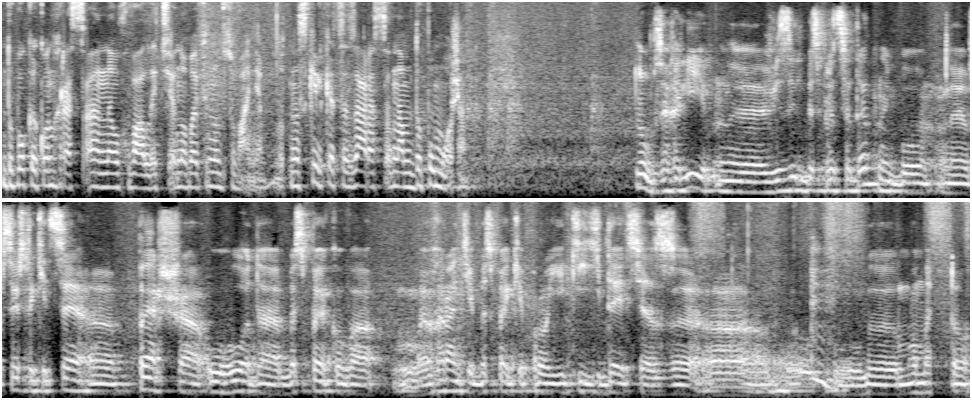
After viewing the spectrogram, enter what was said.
допоки Конгрес не ухвалить нове фінансування. От наскільки це зараз нам допоможе? Ну, взагалі, е, візит безпрецедентний, бо е, все ж таки це е, перша угода безпекова гарантії безпеки, про які йдеться з моменту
